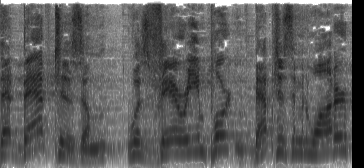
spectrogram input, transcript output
that baptism was very important. Baptism in water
